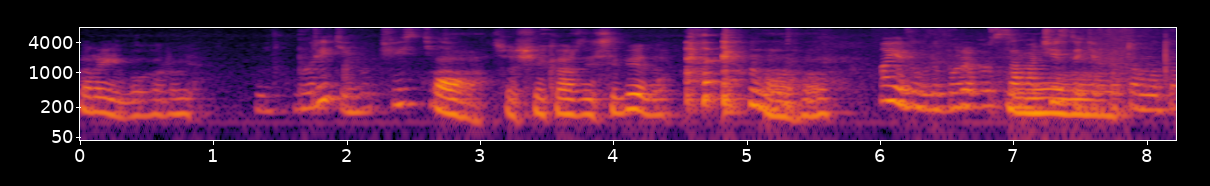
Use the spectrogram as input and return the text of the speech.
Рыбу, говорю. Беріть його, чистіть. А, це ще кожен себе, да? Ага. А я люблю бо сама Ну. чистить, а потім то.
